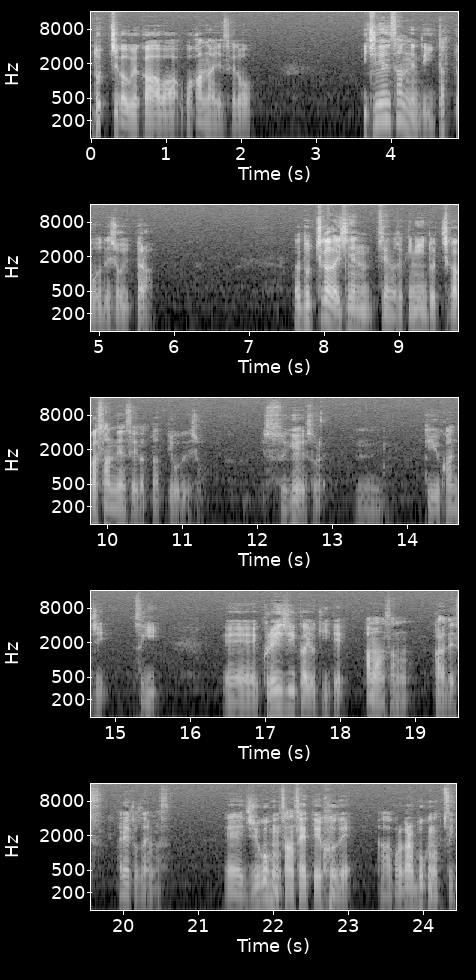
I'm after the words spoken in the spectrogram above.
どっちが上かはわかんないですけど、1年3年でいたってことでしょ？言ったら。らどっちかが1年生の時に、どっちかが3年生だったっていうことでしょ？すげえ、それ。うん。っていう感じ。次。えー、クレイジー会を聞いて、アマンさんからです。ありがとうございます。えー、15分賛成ということで、あこれから僕のツイッ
